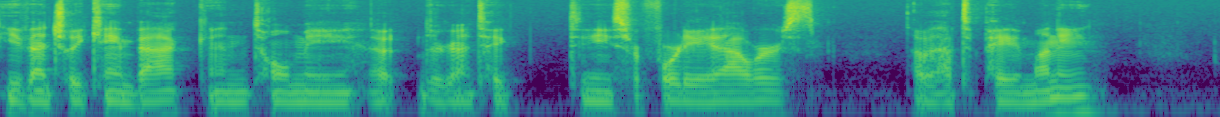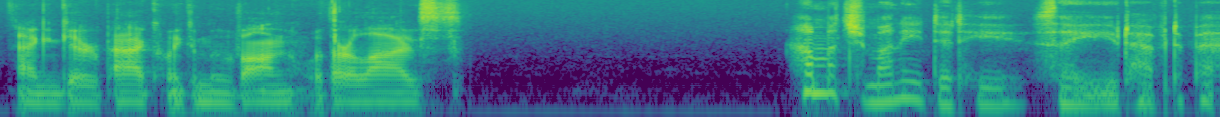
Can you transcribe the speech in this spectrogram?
he eventually came back and told me that they're going to take Denise for 48 hours. I would have to pay money. I can get her back and we can move on with our lives. How much money did he say you'd have to pay?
